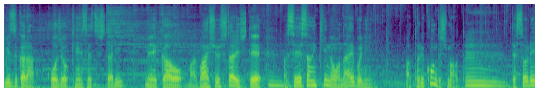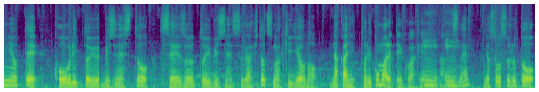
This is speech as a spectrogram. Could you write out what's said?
自ら工場を建設したりメーカーをまあ買収したりして、うんまあ生産機能を内部にまあ、取り込んでしまうと、うん。でそれによって小売りというビジネスと製造というビジネスが一つの企業の中に取り込まれていくわけなんですね。でそうすると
